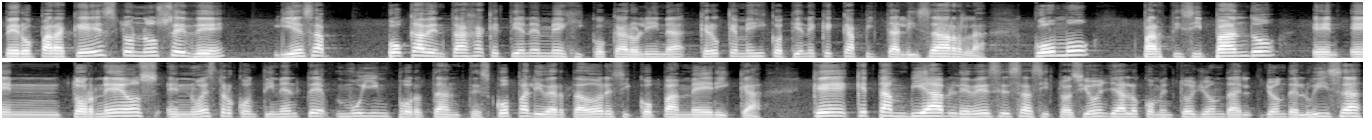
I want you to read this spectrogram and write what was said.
Pero para que esto no se dé, y esa poca ventaja que tiene México, Carolina, creo que México tiene que capitalizarla. ¿Cómo? Participando en, torneos en nuestro continente muy importantes, Copa Libertadores y Copa América. ¿Qué, ¿Qué, tan viable ves esa situación? Ya lo comentó John de, John de Luisa,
